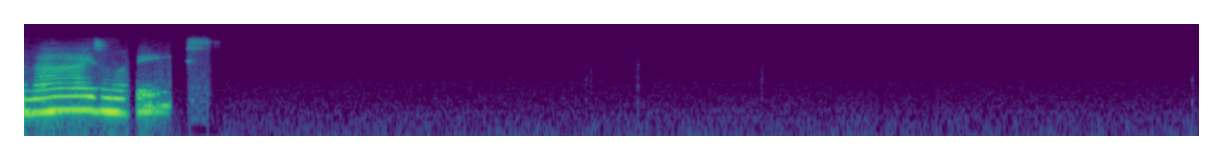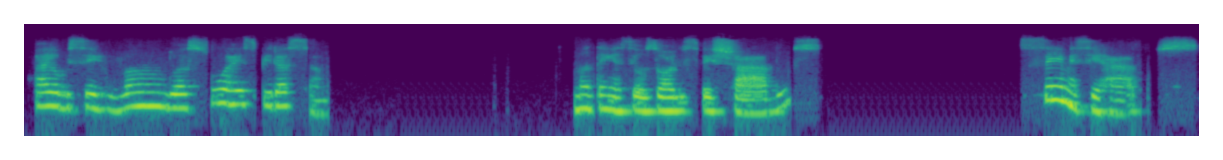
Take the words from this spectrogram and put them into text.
mais uma vez. Vai observando a sua respiração. Mantenha seus olhos fechados, semicerrados,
